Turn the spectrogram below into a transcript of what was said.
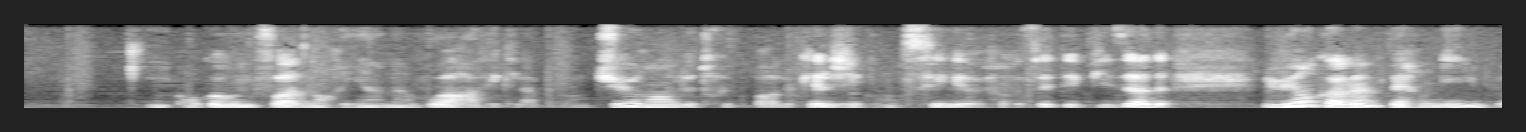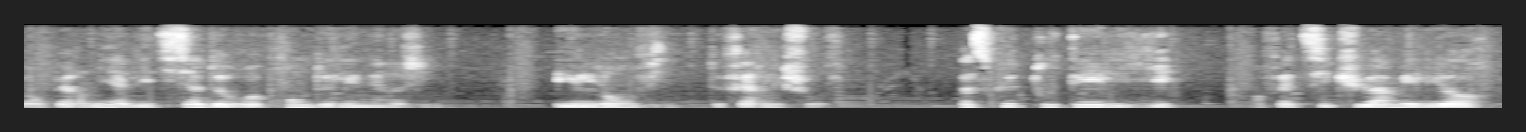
encore une fois n'ont rien à voir avec la peinture, hein, le truc par lequel j'ai commencé euh, cet épisode, lui ont quand même permis, lui ont permis à Laetitia de reprendre de l'énergie et l'envie de faire les choses. Parce que tout est lié. En fait, si tu améliores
